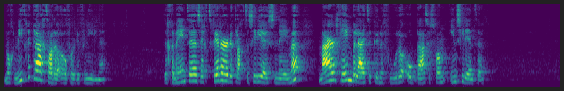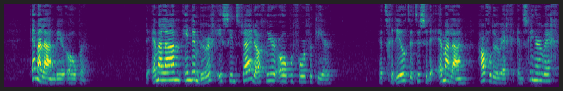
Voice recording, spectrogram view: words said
nog niet geklaagd hadden over de vernielingen. De gemeente zegt verder de klachten serieus te nemen, maar geen beleid te kunnen voeren op basis van incidenten. Emmalaan weer open. De Emmalaan in Den Burg is sinds vrijdag weer open voor verkeer. Het gedeelte tussen de Emmalaan, Havelderweg en Slingerweg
